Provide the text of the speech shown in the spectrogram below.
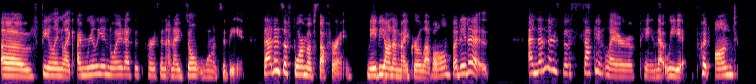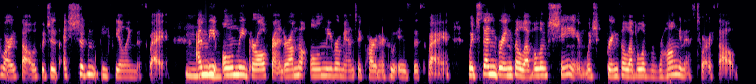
of feeling like I'm really annoyed at this person and I don't want to be. That is a form of suffering, maybe on a micro level, but it is. And then there's the second layer of pain that we put onto ourselves, which is I shouldn't be feeling this way. Mm-hmm. I'm the mm-hmm. only girlfriend or I'm the only romantic partner who is this way, which then brings a level of shame, which brings a level of wrongness to ourselves,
